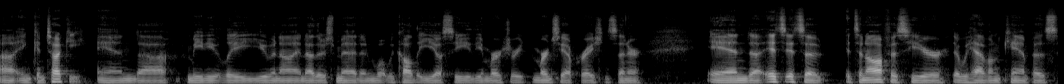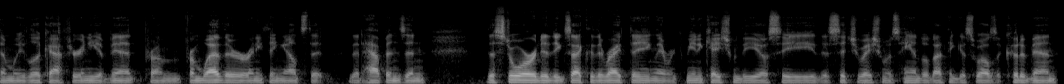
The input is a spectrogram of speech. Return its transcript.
uh, in Kentucky, and uh, immediately you and I and others met in what we call the EOC, the Emergency Emergency Operations Center, and uh, it's it's a it's an office here that we have on campus, and we look after any event from from weather or anything else that that happens and. The store did exactly the right thing. They were in communication with the EOC. The situation was handled, I think, as well as it could have been.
